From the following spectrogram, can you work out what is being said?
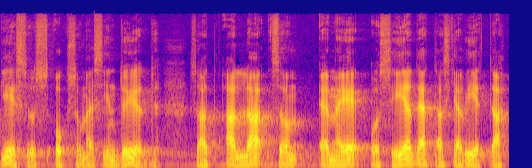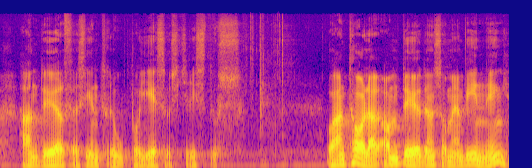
Jesus också med sin död, så att alla som är med och ser detta ska veta han dör för sin tro på Jesus Kristus. Och han talar om döden som en vinning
